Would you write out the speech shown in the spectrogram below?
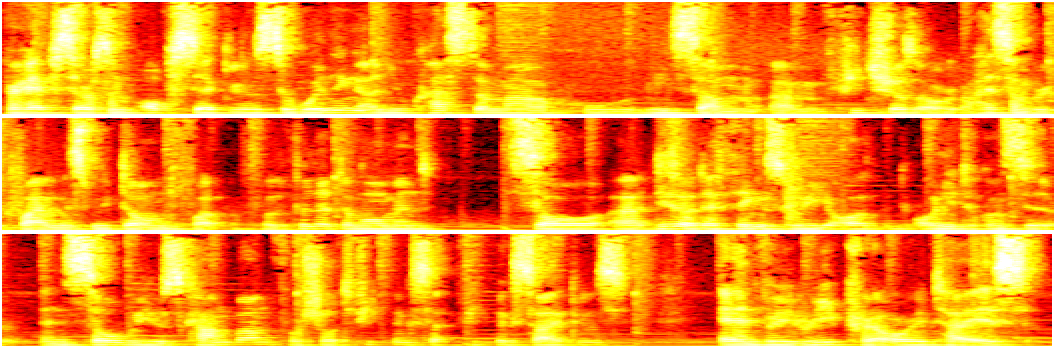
Perhaps there are some obstacles to winning a new customer who needs some um, features or has some requirements we don't fulfill at the moment. So uh, these are the things we all, all, need to consider. And so we use Kanban for short feedback, feedback cycles, and we reprioritize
